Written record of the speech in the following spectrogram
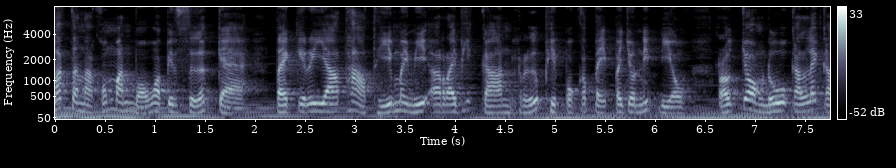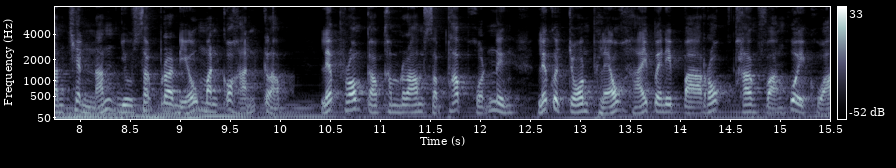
ลักษณะของมันบอกว่าเป็นเสือแก่ แต่กิริยาท่าทีไม่มีอะไรพิการหรือผิดปกติไปจนนิดเดียว เราจ้องดูกันและกันเช่นนั้นอยู่สักประเดี๋ยวมันก็หันกลับ และพร้อมกับคำรามสับทับขนหนึ่ง แล้วก็โจรแผลวหายไปในป่ารกทางฝั่งห้วยขวา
